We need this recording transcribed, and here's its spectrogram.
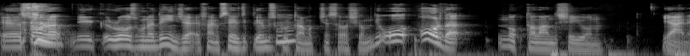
Ee, sonra e, Rose buna deyince efendim sevdiklerimizi Hı-hı. kurtarmak için savaşalım diye. O orada noktalandı şeyi onun. Yani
